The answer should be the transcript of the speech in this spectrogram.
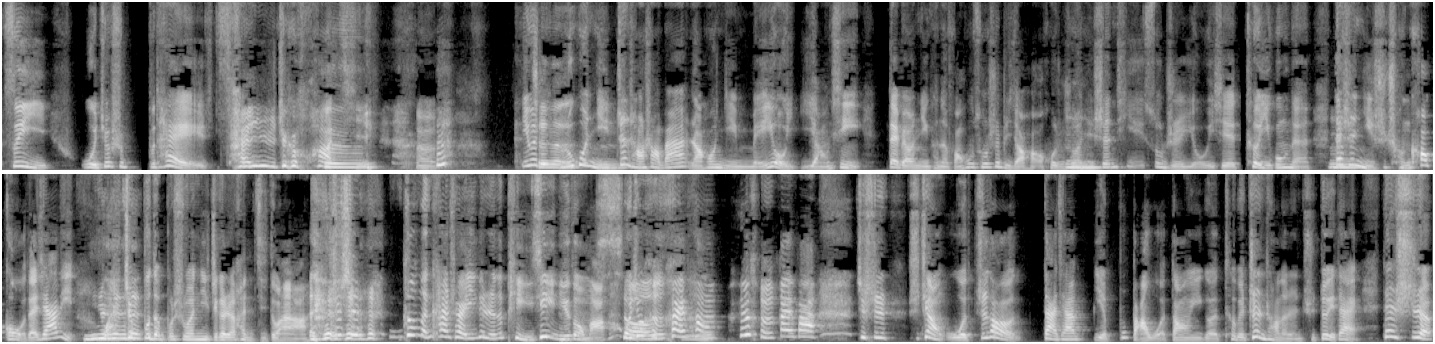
所以。我就是不太 参与这个话题，嗯，因为如果你正常上班，然后你没有阳性，代表你可能防护措施比较好，或者说你身体素质有一些特异功能。但是你是纯靠狗在家里，哇，这不得不说你这个人很极端啊，就是 都能看出来一个人的品性，你懂吗？我就很害怕，很害怕，就是是这样，我知道。大家也不把我当一个特别正常的人去对待，但是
